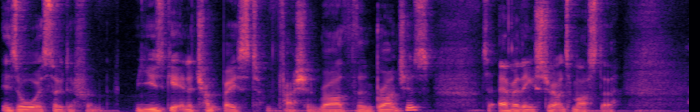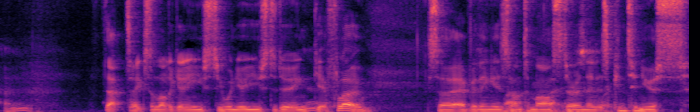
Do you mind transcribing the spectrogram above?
is always so different. We use Git in a trunk based fashion rather than branches, so everything's straight onto master. Oh. That takes a lot of getting used to when you're used to doing Yeah. Git flow. So everything is Wow, onto master, is and then it's continuous,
